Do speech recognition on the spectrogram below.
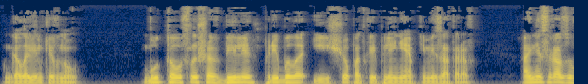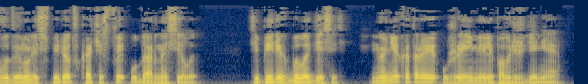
Головин кивнул. Будто услышав Билли, прибыло и еще подкрепление оптимизаторов. Они сразу выдвинулись вперед в качестве ударной силы. Теперь их было 10, но некоторые уже имели повреждения.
